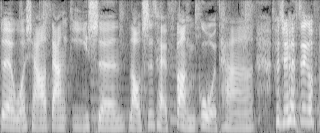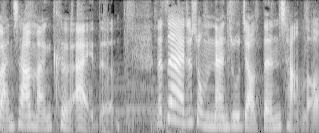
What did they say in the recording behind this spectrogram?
对，我想要当医生。”老师才放过他。我觉得这个反差蛮可爱的。那再来就是我们男主角登场了。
